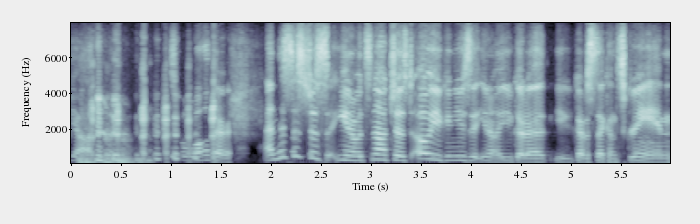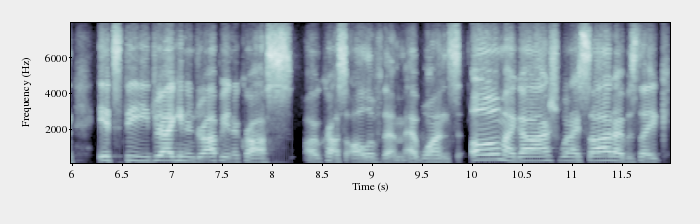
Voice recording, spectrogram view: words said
yeah, a wall there. And this is just, you know, it's not just, oh, you can use it. You know, you got a you got a second screen. It's the dragging and dropping across across all of them at once. Oh my gosh, when I saw it, I was like,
